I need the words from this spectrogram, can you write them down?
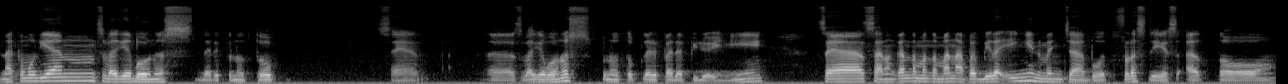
Nah kemudian sebagai bonus dari penutup saya eh, sebagai bonus penutup daripada video ini saya sarankan teman-teman apabila ingin mencabut flash disk atau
